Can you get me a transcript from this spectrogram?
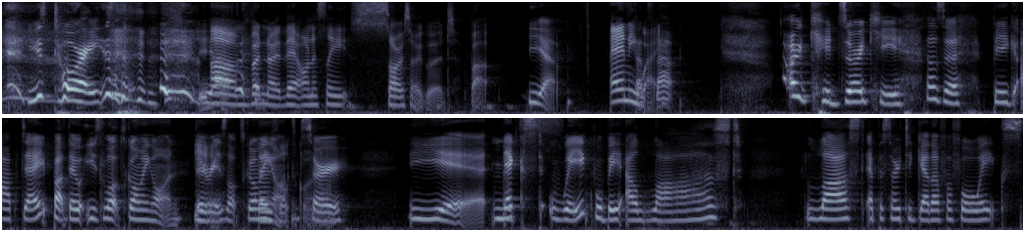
Use Tori's. yeah. um, but no, they're honestly so so good. But yeah. anyway, That's that. Oh, kids, okay. That was a big update, but there is lots going on. There Yeah, is lots going there's on. lots going so, yeah, next It's- week will be our last last episode together for four weeks.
